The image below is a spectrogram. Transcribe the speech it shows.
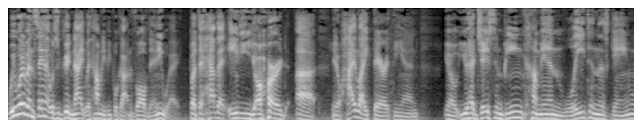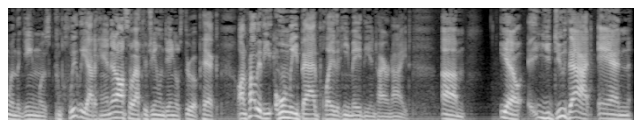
we would have been saying that was a good night with how many people got involved anyway. But to have that 80 yard, uh, you know, highlight there at the end, you know, you had Jason Bean come in late in this game when the game was completely out of hand, and also after Jalon Daniels threw a pick on probably the only bad play that he made the entire night. Um, you know, you do that and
